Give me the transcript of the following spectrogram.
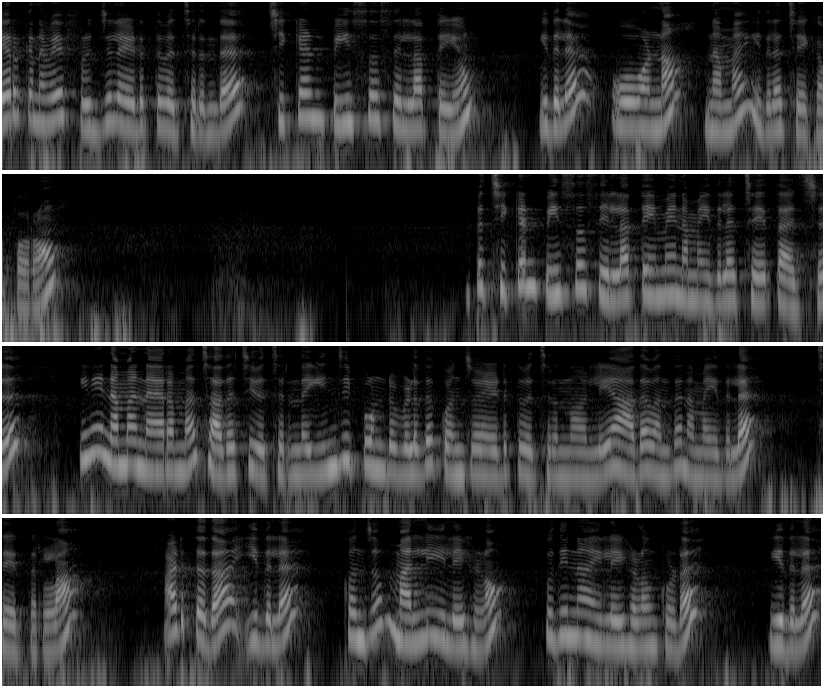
ஏற்கனவே ஃப்ரிட்ஜில் எடுத்து வச்சுருந்த சிக்கன் பீசஸ் எல்லாத்தையும் இதில் ஒவ்வொன்றா நம்ம இதில் சேர்க்க போகிறோம் இப்போ சிக்கன் பீசஸ் எல்லாத்தையுமே நம்ம இதில் சேர்த்தாச்சு. இனி நம்ம நேரமாக சதைச்சி வச்சுருந்த இஞ்சி பூண்டு விழுது கொஞ்சம் எடுத்து வச்சுருந்தோம் இல்லையா? அதை வந்து நம்ம இதில் சேர்த்துடலாம். அடுத்ததாக இதில் கொஞ்சம் மல்லி இலைகளும் புதினா இலைகளும் கூட இதில்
